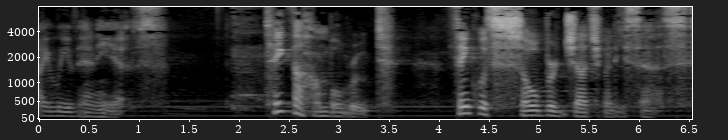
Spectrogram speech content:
highly than he is. Take the humble route. Think with sober judgment, he says.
